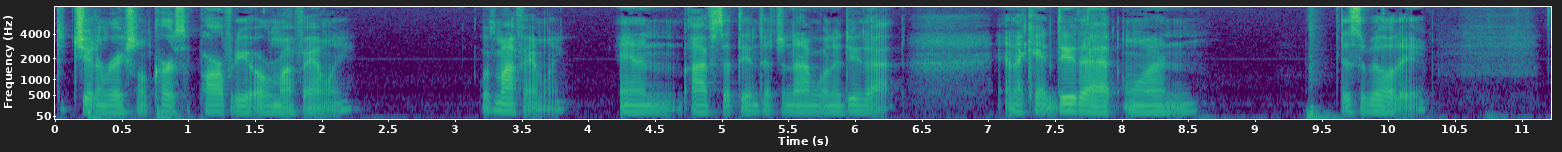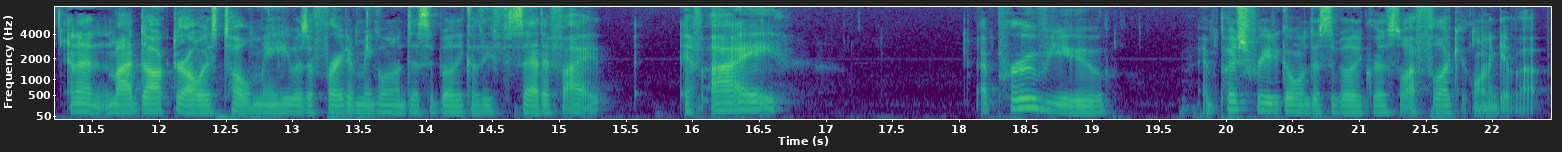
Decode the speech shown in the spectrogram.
the generational curse of poverty over my family with my family. And I've set the intention that I'm going to do that. And I can't do that on disability. And my doctor always told me he was afraid of me going on disability because he said if I if I approve you and push for you to go on disability, Crystal, I feel like you're going to give up.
